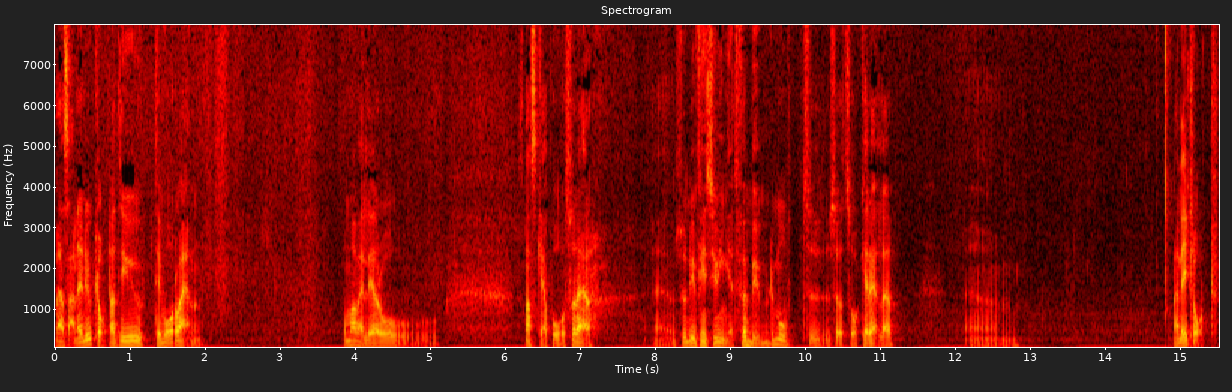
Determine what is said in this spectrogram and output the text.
Men sen är det ju klart att det är ju upp till var och en. Om man väljer att snaska på och sådär. Eh, så det finns ju inget förbud mot eh, sötsaker heller. Eh, men det är klart,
